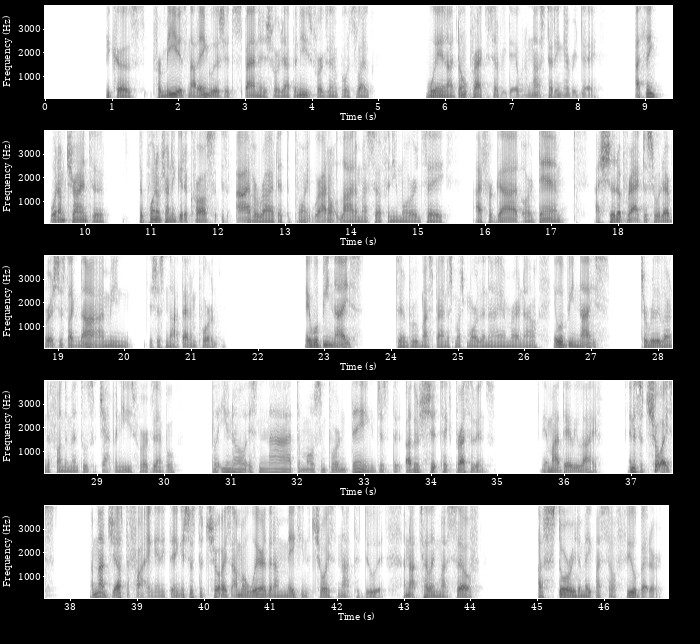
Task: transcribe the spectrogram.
Because for me, it's not English, it's Spanish or Japanese, for example. It's like when I don't practice every day, when I'm not studying every day. I think what I'm trying to, the point I'm trying to get across is I've arrived at the point where I don't lie to myself anymore and say, I forgot or damn, I should have practiced or whatever. It's just like, nah, I mean, it's just not that important. It would be nice to improve my Spanish much more than I am right now. It would be nice to really learn the fundamentals of Japanese, for example. But you know, it's not the most important thing. Just the other shit takes precedence in my daily life. And it's a choice. I'm not justifying anything. It's just a choice. I'm aware that I'm making the choice not to do it. I'm not telling myself a story to make myself feel better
